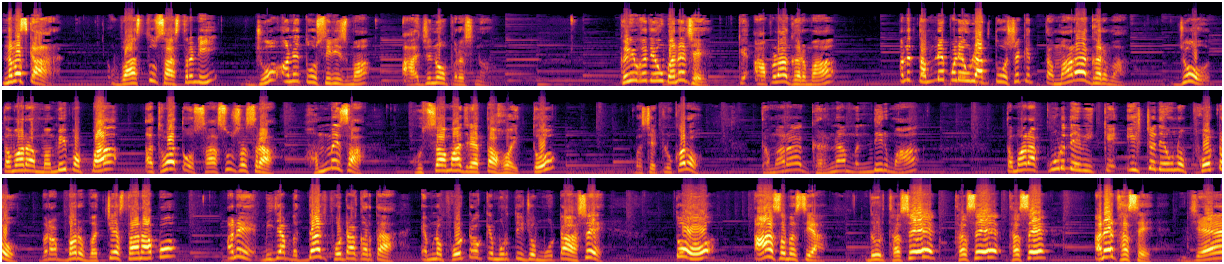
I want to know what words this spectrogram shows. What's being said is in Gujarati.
નમસ્કાર. વાસ્તુશાસ્ત્રની જો અને તો સિરીઝમાં આજનો પ્રશ્ન. ઘણી વખત એવું બને છે કે આપણા ઘરમાં, અને તમને પણ એવું લાગતું હશે કે તમારા ઘરમાં, જો તમારા મમ્મી પપ્પા અથવા તો સાસુ સસરા હંમેશા ગુસ્સામાં જ રહેતા હોય તો બસ એટલું કરો. તમારા ઘરના મંદિરમાં તમારા કુળદેવી કે ઈષ્ટદેવનો ફોટો બરાબર વચ્ચે સ્થાન આપો અને બીજા બધા જ ફોટા કરતા એમનો ફોટો કે મૂર્તિ જો મોટા હશે, તો આ સમસ્યા દૂર થશે થશે થશે અને થશે. જય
